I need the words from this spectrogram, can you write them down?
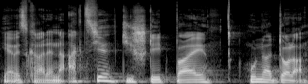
Wir haben jetzt gerade eine Aktie, die steht bei 100 Dollar.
